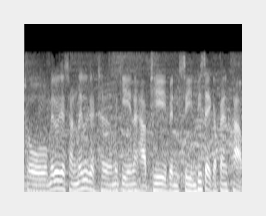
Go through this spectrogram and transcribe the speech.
โชว์ไม่รู้จักฉันไม่รู้จักเธอเมื่อกี้นะครับที่เป็นซีนพิเศษกับแฟนคลับ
